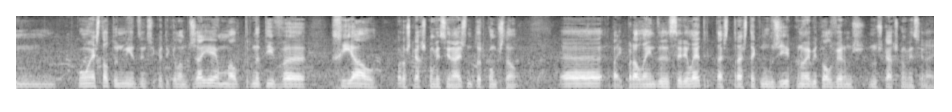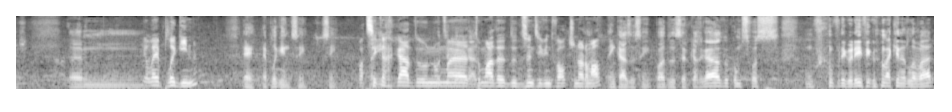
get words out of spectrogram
um, com esta autonomia de 250 km, já é uma alternativa real para os carros convencionais, motor de combustão. Uh, pá, para além de ser elétrico, traz, traz, tecnologia que não é habitual vermos nos carros convencionais. Um, Ele é plug-in? É, é plug-in, sim, sim. Pode ser carregado numa ser carregado. tomada de 220 volts normal? Em casa, sim. Pode ser carregado como se fosse um frigorífico, uma máquina de lavar. Uh,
